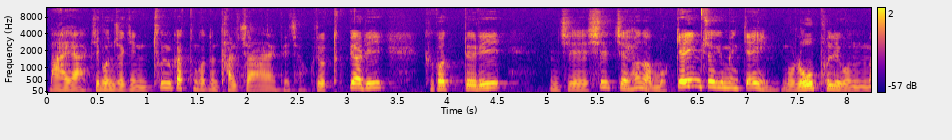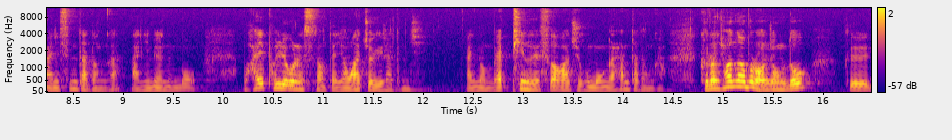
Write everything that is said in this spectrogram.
마야 기본적인 tool 같은 것들은 다룰 줄 알아야 되죠. 그리고 특별히 그것들이 이제 실제 현업 뭐 게임 쪽이면 게임 뭐 low polygon 많이 쓴다던가 아니면은 뭐, 뭐 high polygon을 쓰는 어떤 영화 쪽이라든지 아니면 mapping을 써가지고 뭔가를 한다던가 그런 현업을 어느 정도 그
